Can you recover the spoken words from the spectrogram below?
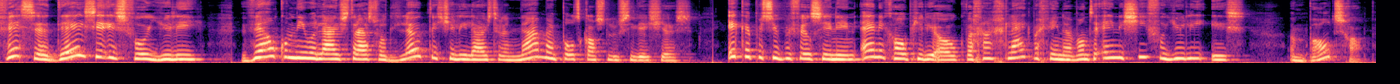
Vissen, deze is voor jullie. Welkom nieuwe luisteraars, wat leuk dat jullie luisteren naar mijn podcast Lucilicious. Ik heb er super veel zin in en ik hoop jullie ook. We gaan gelijk beginnen, want de energie voor jullie is een boodschap.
